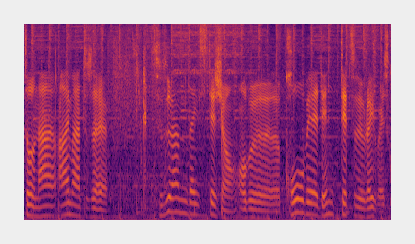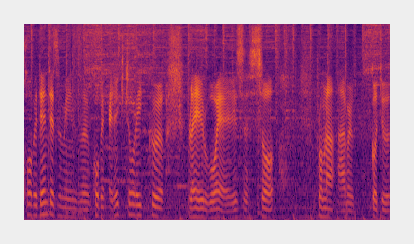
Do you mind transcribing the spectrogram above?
So now I'm at the スズラン大ステーション of 神戸電鉄 railways 神戸電鉄 means 神戸 electric railways so from now I will go to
